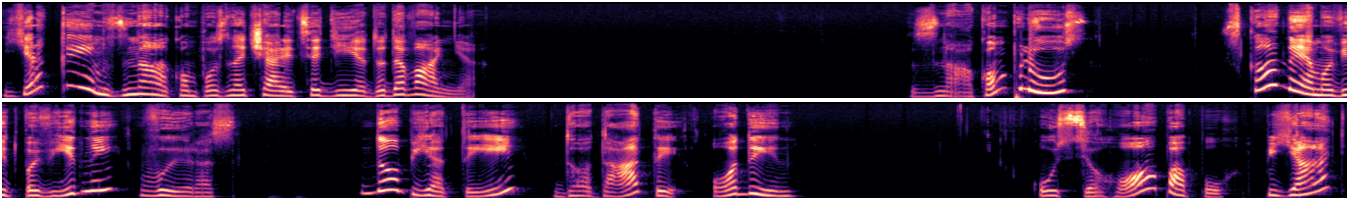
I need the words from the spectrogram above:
Яким знаком позначається дія додавання? Знаком плюс. Складемо відповідний вираз. До п'яти додати один. Усього папуг п'ять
